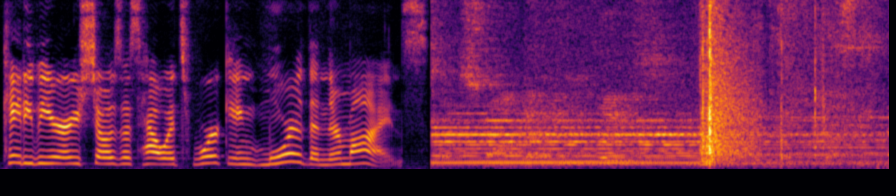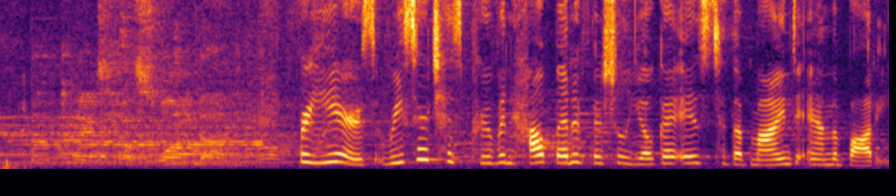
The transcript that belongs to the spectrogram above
Katie Beery shows us how it's working more than their minds. For years, research has proven how beneficial yoga is to the mind and the body.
